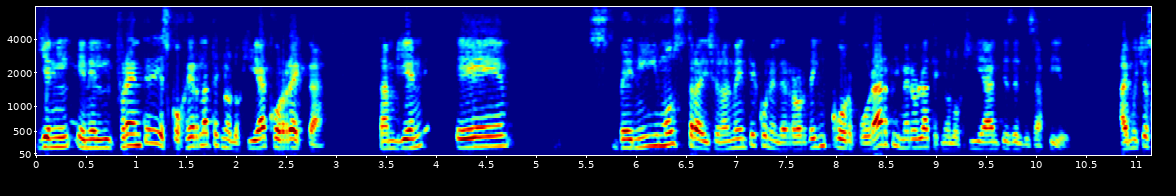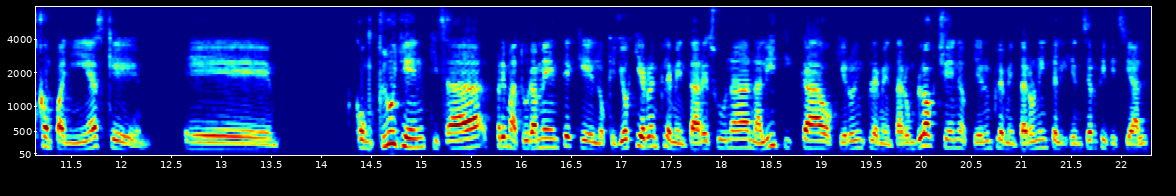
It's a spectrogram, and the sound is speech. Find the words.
Y en, en el frente de escoger la tecnología correcta, también he venimos tradicionalmente con el error de incorporar primero la tecnología antes del desafío. Hay muchas compañías que eh, concluyen quizá prematuramente que lo que yo quiero implementar es una analítica o quiero implementar un blockchain o quiero implementar una inteligencia artificial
